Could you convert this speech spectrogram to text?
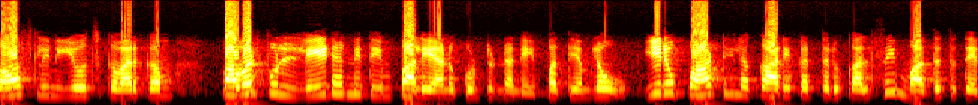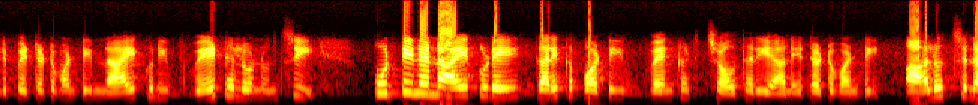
కాస్ట్లీ నియోజకవర్గం పవర్ఫుల్ లీడర్ని దింపాలి అనుకుంటున్న నేపథ్యంలో ఇరు పార్టీల కార్యకర్తలు కలిసి మద్దతు తెలిపేటటువంటి నాయకుని వేటలో నుంచి పుట్టిన నాయకుడే గరికపాటి వెంకట్ చౌదరి అనేటటువంటి ఆలోచన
